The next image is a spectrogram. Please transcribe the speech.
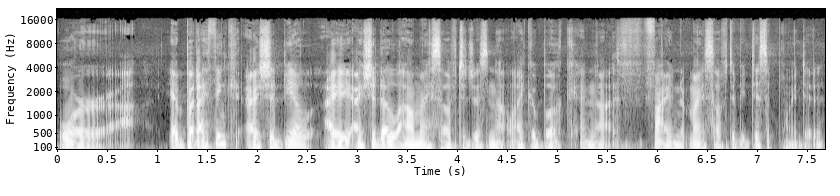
or. Uh, But I think I should be. I I should allow myself to just not like a book and not find myself to be disappointed.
